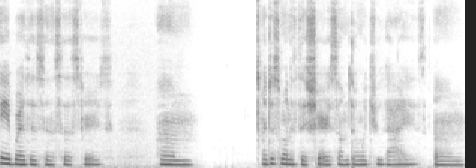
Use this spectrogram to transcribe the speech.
Hey, brothers and sisters. Um, I just wanted to share something with you guys. Um,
